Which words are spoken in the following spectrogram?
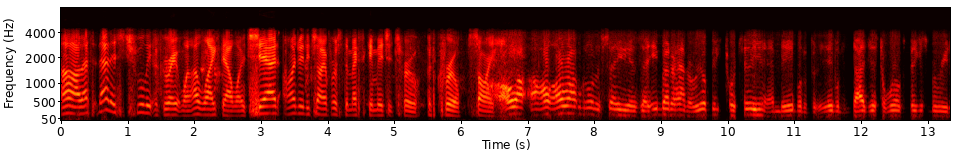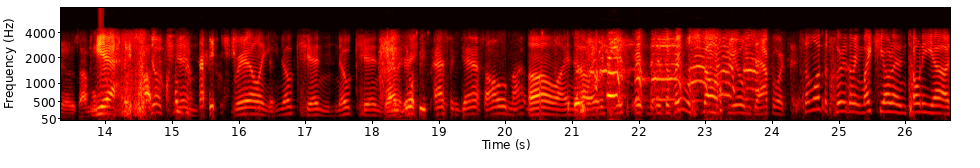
Oh, that's that is truly a great one. I like that one. Chad, Andre the Giant versus the Mexican midget crew. Uh, crew. Sorry. All, I, all, all I'm going to say is that he better have a real big tortilla and be able to be able to digest the world's biggest burritos. I'm Yeah, no kidding. Really, no kidding, no kidding. And he'll be passing gas all night. Oh, I know. It, it, it, it, the ring will smell fumes afterward. Someone have to clear the ring. Mike Chioda and Tony uh,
